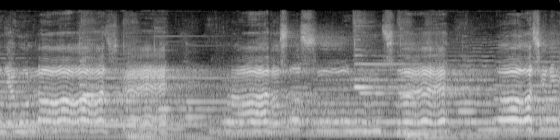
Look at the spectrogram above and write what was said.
ogniemu lace, rano so sunce, noci in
